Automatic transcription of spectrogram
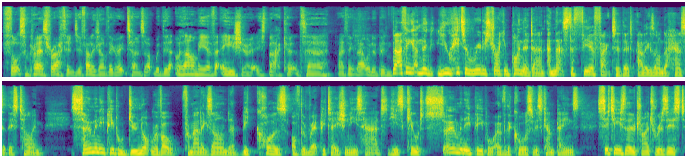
Thoughts and prayers for Athens if Alexander the Great turns up with the with army of Asia at his back. At, uh, I think that would have been. But I think you hit a really striking point there, Dan, and that's the fear factor that Alexander has at this time. So many people do not revolt from Alexander because of the reputation he's had. He's killed so many people over the course of his campaigns, cities that have tried to resist,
